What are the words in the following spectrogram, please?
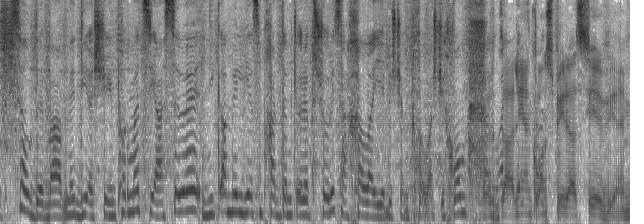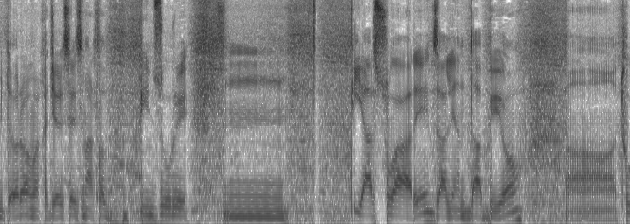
ვრცელდება მედიაში ინფორმაცია ასევე ნიკა მელიას მხარდამჭერებს შორის ახალაიების შემთხვევაში, ხომ? ძალიან კონსპირაციებია, იმიტომ რომ ახლა ჯერ ეს მართლა ბინძური მ პიარ სვლა არის ძალიან დაბიო თუ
